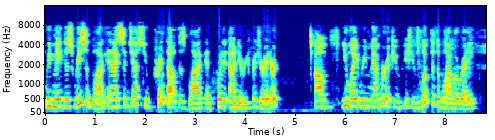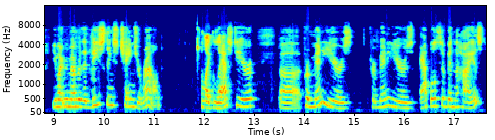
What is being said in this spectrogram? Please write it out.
We've made this recent blog, and I suggest you print out this blog and put it on your refrigerator. Um, you might remember if you if you've looked at the blog already, you might remember that these things change around. Like last year, uh, for many years, for many years, apples have been the highest,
